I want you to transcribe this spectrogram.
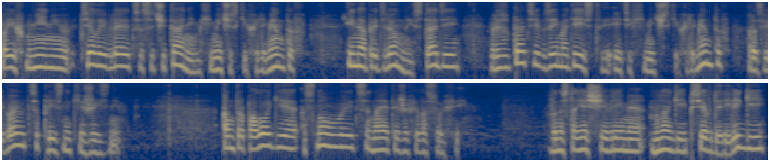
По их мнению, тело является сочетанием химических элементов, и на определенной стадии в результате взаимодействия этих химических элементов развиваются признаки жизни. Антропология основывается на этой же философии. В настоящее время многие псевдорелигии,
